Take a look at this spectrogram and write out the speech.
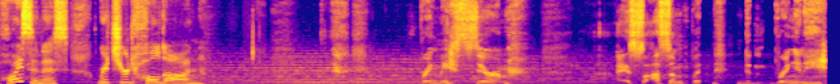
Poisonous? Richard, hold on. Bring me serum. I saw some, but didn't bring any.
